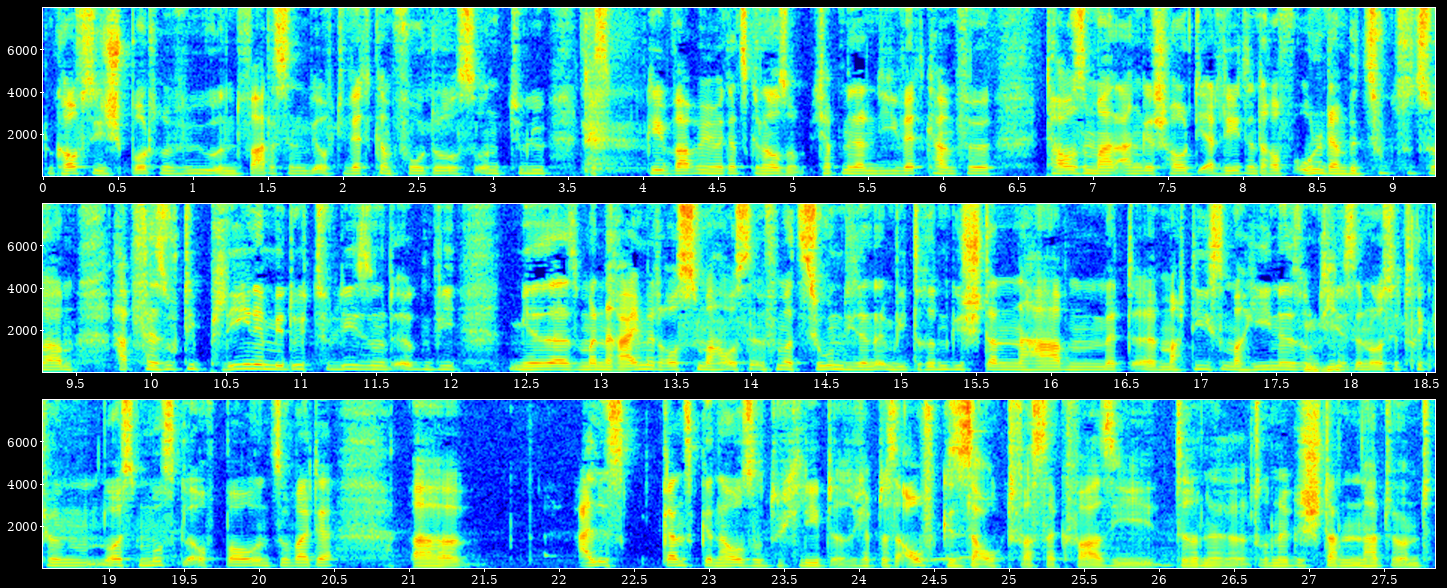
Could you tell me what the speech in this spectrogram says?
du kaufst die Sportrevue und wartest dann irgendwie auf die Wettkampffotos und tülü, das war bei mir ganz genauso. Ich habe mir dann die Wettkämpfe tausendmal angeschaut, die Athleten darauf, ohne dann Bezug zu, zu haben, habe versucht, die Pläne mir durchzulesen und irgendwie mir also meine Reime draus zu machen aus den Informationen, die dann irgendwie drin gestanden haben mit äh, mach dies und mach jenes mhm. und hier ist der neueste Trick für den neuesten Muskelaufbau und so weiter. Äh, alles ganz genauso durchlebt. Also ich habe das aufgesaugt, was da quasi drinne, drinne gestanden hatte und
